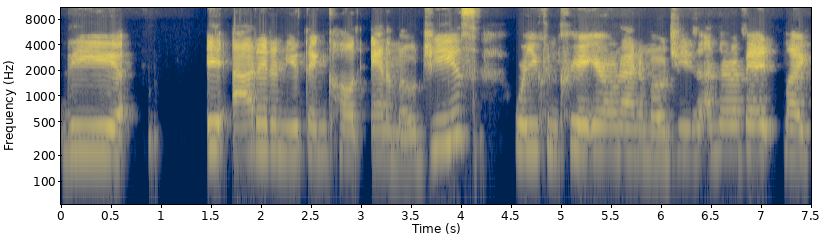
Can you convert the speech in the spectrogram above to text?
the it added a new thing called animojis, where you can create your own animojis, and they're a bit like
